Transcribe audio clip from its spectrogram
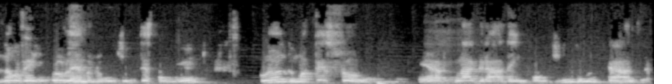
não vejo problema. No Antigo Testamento, quando uma pessoa era flagrada invadindo uma casa,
